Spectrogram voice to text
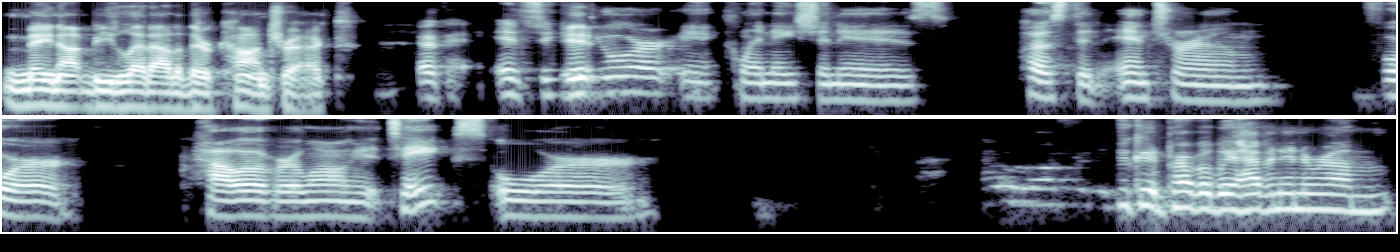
may not be let out of their contract. Okay, and so It- your inclination is post an interim for however long it takes or? You could probably have an interim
